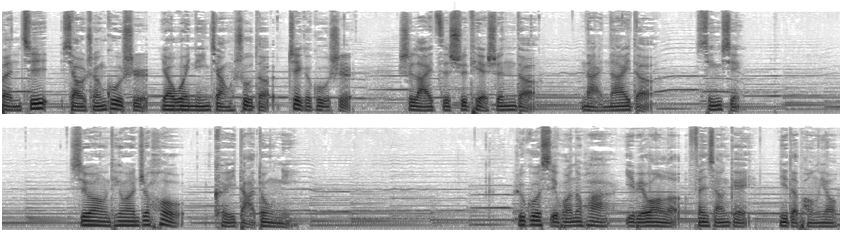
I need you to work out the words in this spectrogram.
本期小城故事要为您讲述的这个故事，是来自史铁生的《奶奶的星星》。希望听完之后可以打动你。如果喜欢的话，也别忘了分享给你的朋友。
